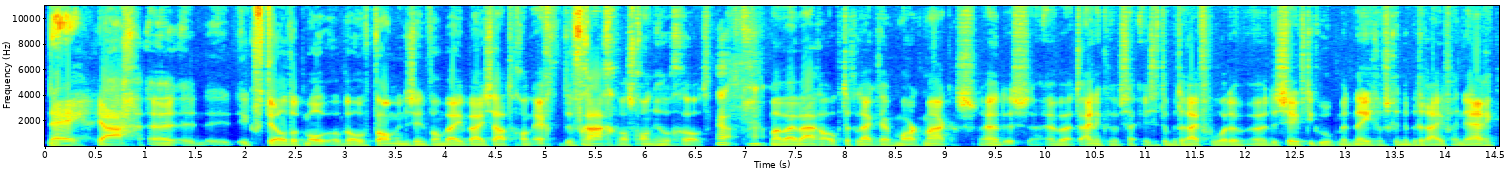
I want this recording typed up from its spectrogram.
Nee, ja, eh, ik vertel dat me overkwam in de zin van wij, wij zaten gewoon echt, de vraag was gewoon heel groot. Ja, ja. Maar wij waren ook tegelijkertijd marktmakers. Hè? Dus eh, we, uiteindelijk is het een bedrijf geworden, eh, de Safety Group, met negen verschillende bedrijven. En eigenlijk,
